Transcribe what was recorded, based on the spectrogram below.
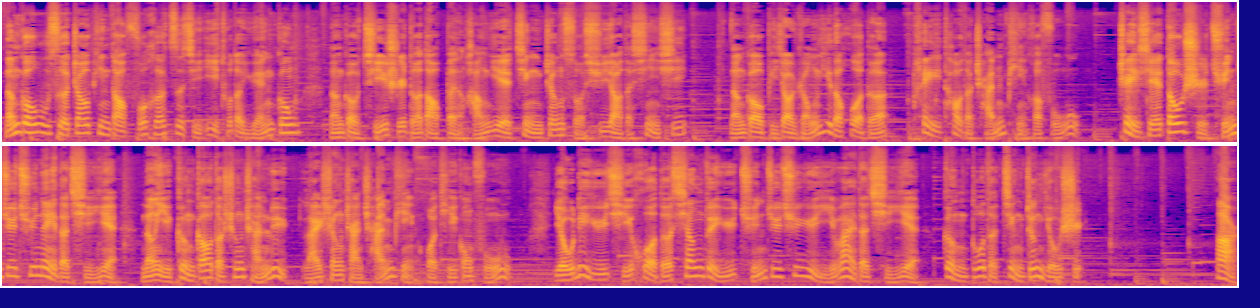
能够物色招聘到符合自己意图的员工，能够及时得到本行业竞争所需要的信息，能够比较容易地获得配套的产品和服务。这些都使群居区内的企业能以更高的生产率来生产产品或提供服务，有利于其获得相对于群居区域以外的企业。更多的竞争优势。二，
